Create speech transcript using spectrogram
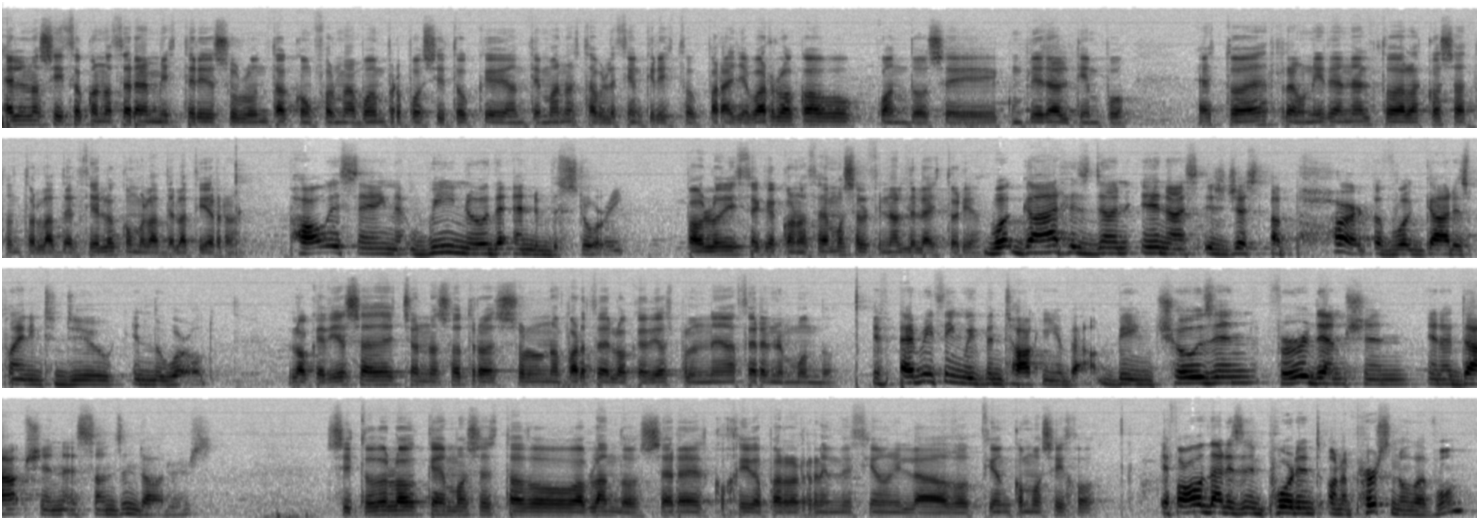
Él nos hizo conocer el misterio de su voluntad conforme al buen propósito que de antemano estableció en Cristo, para llevarlo a cabo cuando se cumpliera el tiempo. Esto es, reunir en Él todas las cosas, tanto las del cielo como las de la tierra. Paul is saying that we know the end of the story. Pablo dice que conocemos el final de la historia. What God has done in us is just a part of what God is planning to do in the world. Lo que Dios ha hecho en nosotros es solo una parte de lo que Dios planea hacer en el mundo. If everything we've been talking about, being chosen for redemption and adoption as sons and daughters, Si todo lo que hemos estado hablando, ser escogido para la redención y la adopción como hijos, if all of that is important on a personal level,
